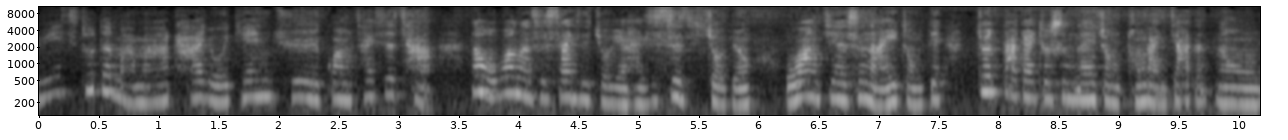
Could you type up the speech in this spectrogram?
羽翼之兔的妈妈，她有一天去逛菜市场，那我忘了是三十九元还是四十九元，我忘记了是哪一种店，就大概就是那种铜板价的那种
